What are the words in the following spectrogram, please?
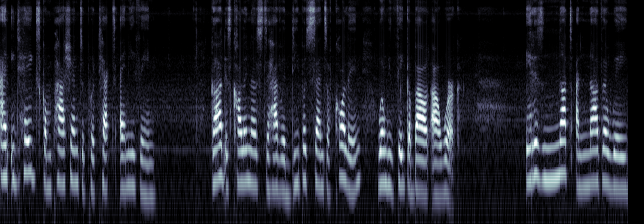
and it takes compassion to protect anything. God is calling us to have a deeper sense of calling when we think about our work. It is not another way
